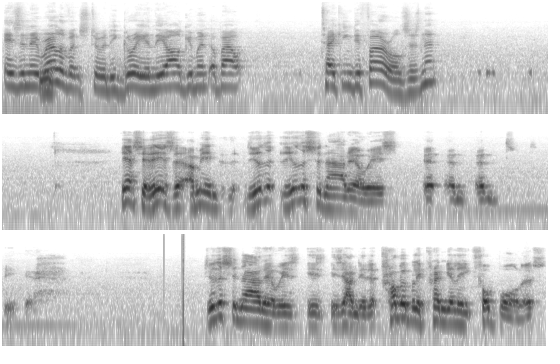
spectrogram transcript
is an irrelevance to a degree in the argument about taking deferrals, isn't it? Yes, it is. I mean, the other the other scenario is, uh, and and the other scenario is, is is Andy that probably Premier League footballers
